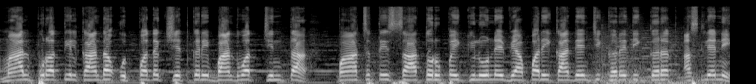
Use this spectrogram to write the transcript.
मालपुरातील कांदा उत्पादक शेतकरी बांधवात चिंता. पाच ते सात रुपये किलोने व्यापारी कांद्यांची खरेदी करत असल्याने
